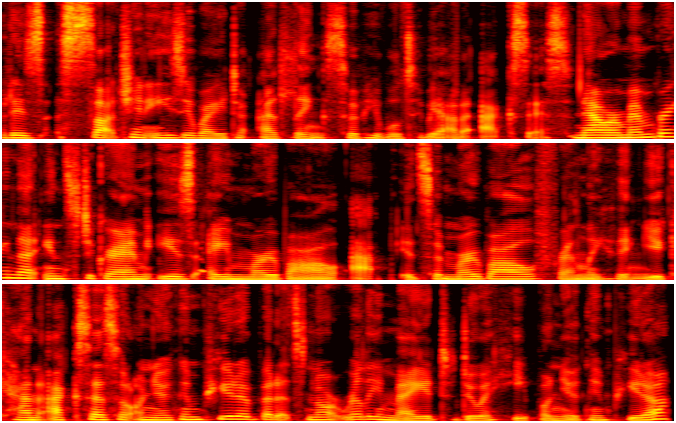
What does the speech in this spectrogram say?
but is such an easy way to add links for people to be able to access. Now, remembering that Instagram is a mobile app, it's a mobile friendly thing. You can access it on your computer, but it's not really made to do a heap on your computer.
